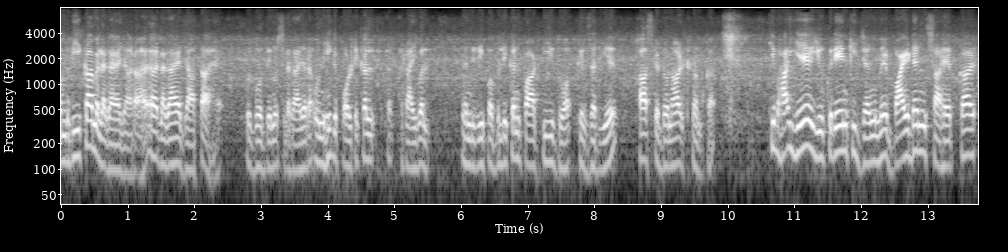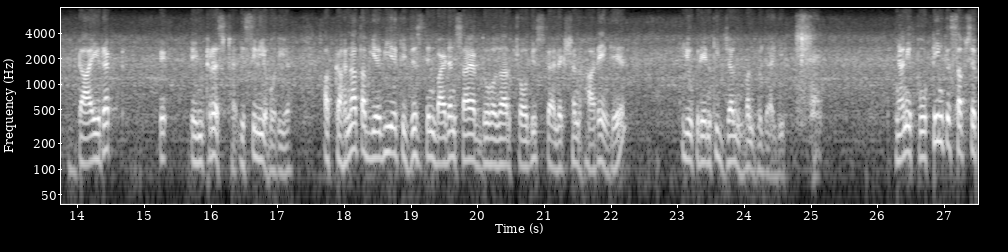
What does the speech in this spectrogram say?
अमेरिका में लगाया जा रहा है, लगाया जाता है कोई बहुत दिनों से लगाया जा रहा है, उन्हीं के पॉलिटिकल राइवल यानी रिपब्लिकन पार्टी के ज़रिए, ख़ास कर डोनाल्ड ट्रंप का, कि भाई ये यूक्रेन की जंग में बाइडन साहब का डायरेक्ट इंटरेस्ट है, इसीलिए हो रही है। और कहना तब ये भी है कि जिस दिन बाइडन साहब 2024 का इलेक्शन हारेंगे यूक्रेन की जंग बंद हो जाएगी। यानी पुतिन के सबसे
